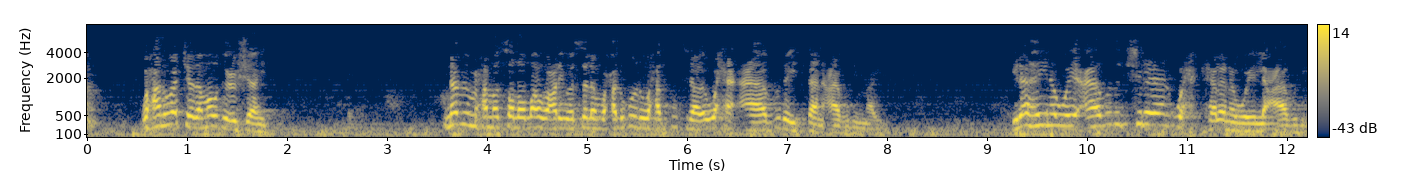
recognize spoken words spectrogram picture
waxaan uga jeedaa mawdicu shaahid nabi moxamed sala allahu alayh wasalam waxaa lagu yihi waxaad ku tidhahda waxa caabudaysaan caabudi maayo. Ilaahayna way caabudi jireen wax kalena way la caabudi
